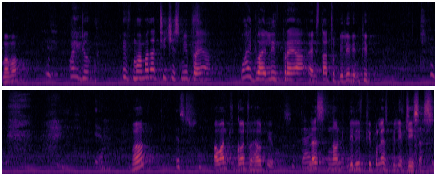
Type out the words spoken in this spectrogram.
Mama, why do, if my mother teaches me prayer, why do I leave prayer and start to believe in people? Yeah. Huh? It's true. I want God to help you. Let's not believe people, let's believe Jesus.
